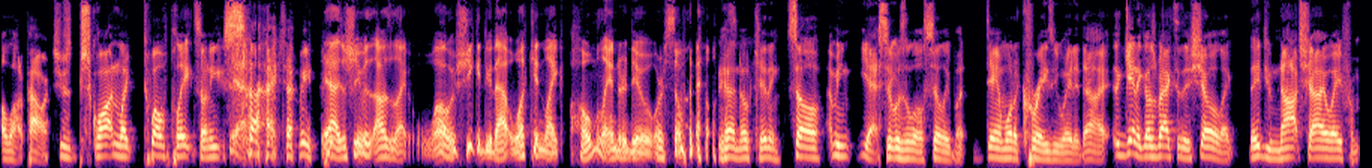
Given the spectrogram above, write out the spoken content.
a lot of power. She was squatting like 12 plates on each Yeah. side. I mean, Yeah, she was. I was like, whoa, if she could do that, what can like Homelander do or someone else? Yeah, no kidding. So, I mean, yes, it was a little silly, but damn, what a crazy way to die. Again, it goes back to this show. Like, they do not shy away from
